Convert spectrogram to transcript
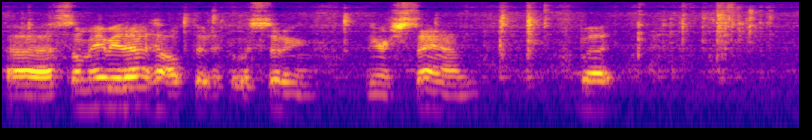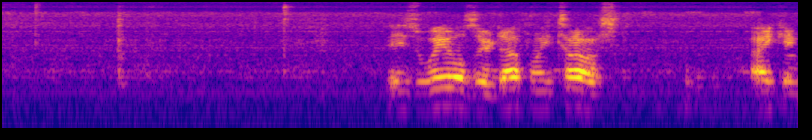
Uh, so maybe that helped it if it was sitting near sand. But these wheels are definitely toast. I can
